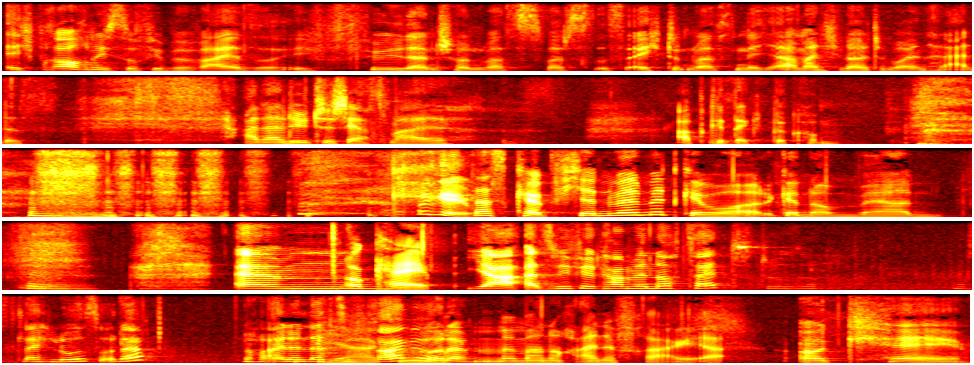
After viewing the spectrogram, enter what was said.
ich brauche nicht so viel Beweise. Ich fühle dann schon, was, was ist echt und was nicht. Aber manche Leute wollen halt alles analytisch erstmal abgedeckt bekommen. okay. Das Köpfchen will mitgenommen werden. Ähm, okay. Ja, also wie viel haben wir noch Zeit? Du musst gleich los, oder? Noch eine letzte ja, Frage, oder? Immer noch eine Frage, ja. Okay.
